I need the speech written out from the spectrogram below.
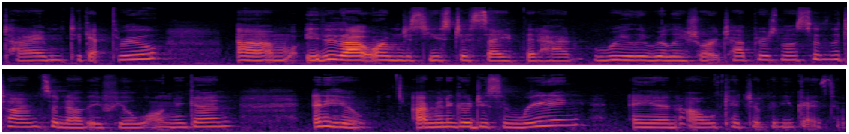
time to get through. Um, either that or I'm just used to Scythe that had really, really short chapters most of the time, so now they feel long again. Anywho, I'm gonna go do some reading and I will catch up with you guys soon.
